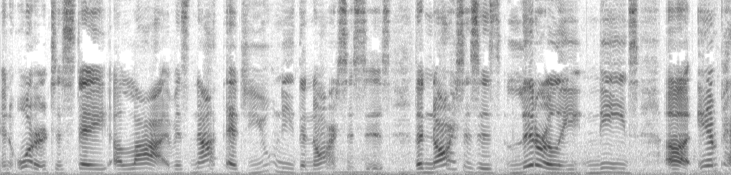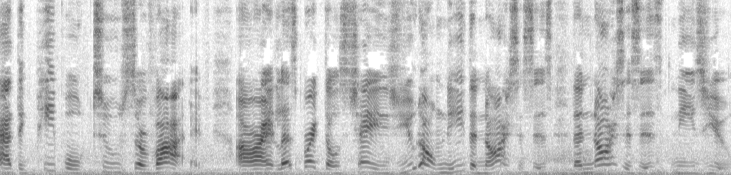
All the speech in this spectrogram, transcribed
in order to stay alive. It's not that you need the narcissist. The narcissist literally needs uh, empathic people to survive. All right, let's break those chains. You don't need the narcissist. The narcissist needs you.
